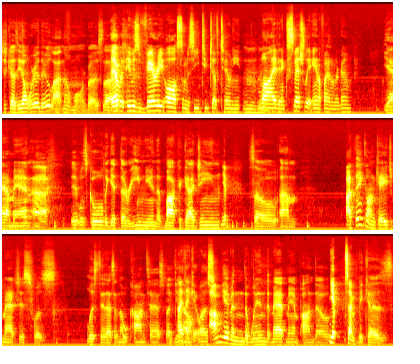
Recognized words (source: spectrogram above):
just because he don't really do a lot no more. But it's like that was, it was very awesome to see Too Tough Tony Mhm. live and especially at Anna Fight Underground. yeah, man. Uh, it was cool to get the reunion of Baka Guy Gaijin. Yep. So, um, I think on cage match this was listed as a no contest, but you I think it was. I'm giving the win to Madman Pondo. Yep, same. Because,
